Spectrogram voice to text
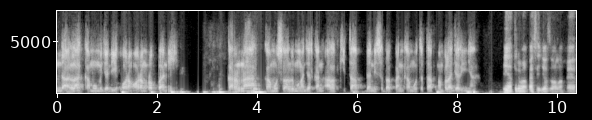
"Hendaklah kamu menjadi orang-orang robbani." Karena kamu selalu mengajarkan Alkitab dan disebabkan kamu tetap mempelajarinya. Iya, terima kasih jazakallah khair.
